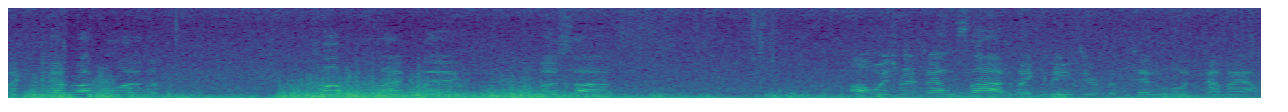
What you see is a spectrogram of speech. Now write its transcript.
Make a cut right below the top of the back leg, both sides. Always rip down the side to make it easier for the tenderloin to come out.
